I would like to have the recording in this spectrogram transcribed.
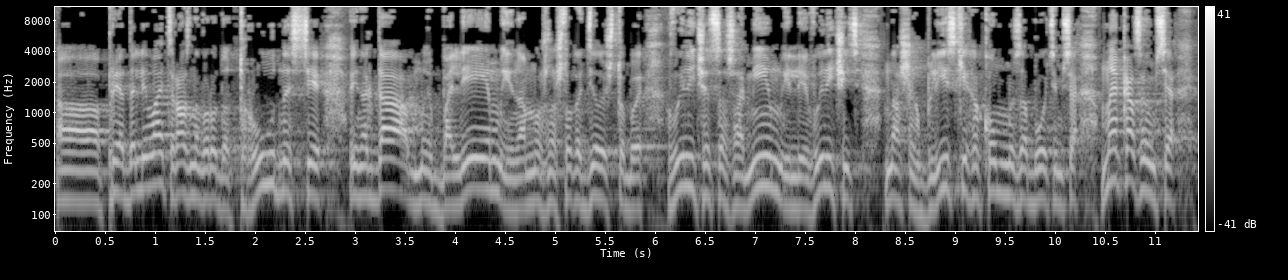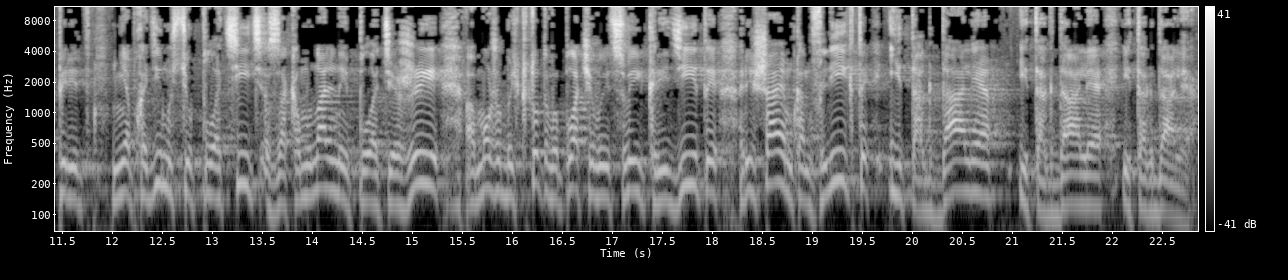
а, преодолевать разного рода трудности. Иногда мы болеем, и нам нужно что-то делать, чтобы вылечиться самим или вылечить наших близких, о ком мы заботимся. Мы оказываемся перед необходимостью платить за коммунальные платежи, а может быть, кто-то выплачивает свои кредиты, решаем конфликты и так далее, и так далее, и так далее.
